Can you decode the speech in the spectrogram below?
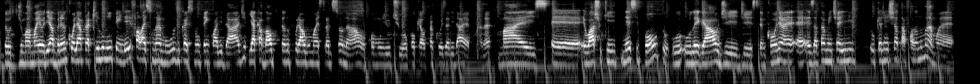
do, de uma maioria branca olhar para aquilo, não entender e falar isso não é música, isso não tem qualidade e acabar optando por algo mais tradicional, como YouTube ou qualquer outra coisa ali da época, né? Mas é, eu acho que nesse ponto, o, o legal de, de Stankonia é, é exatamente aí o que a gente já tá falando mesmo, é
